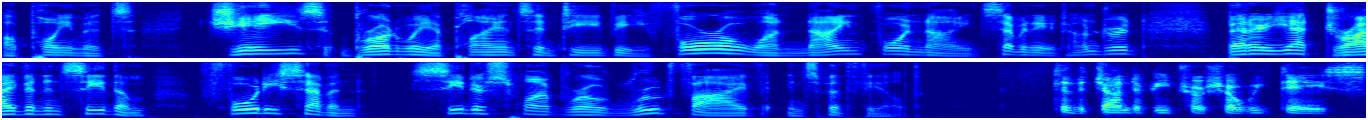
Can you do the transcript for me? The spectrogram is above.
appointments. J's Broadway Appliance and TV, 401 949 7800. Better yet, drive in and see them, 47 Cedar Swamp Road, Route 5 in Smithfield to the John DePetro Show weekdays.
